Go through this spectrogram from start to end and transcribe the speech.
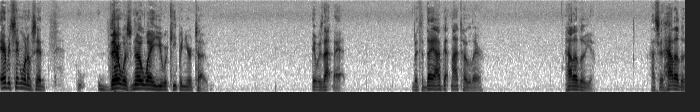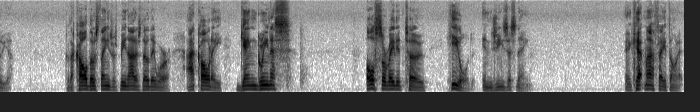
every single one of them said, there was no way you were keeping your toe. It was that bad. But today I've got my toe there. Hallelujah. I said, Hallelujah. Because I called those things which be not as though they were. I called a gangrenous, ulcerated toe healed in Jesus' name. And kept my faith on it.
